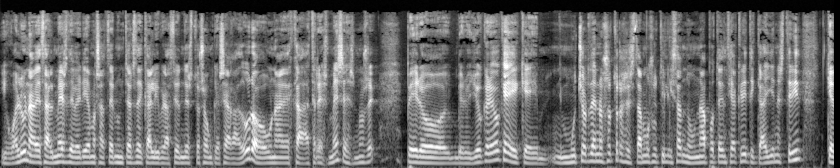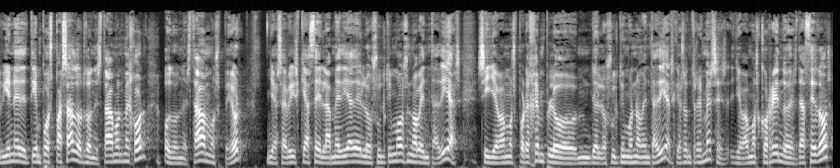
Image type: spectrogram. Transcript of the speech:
Igual una vez al mes deberíamos hacer un test de calibración de estos aunque se haga duro, o una vez cada tres meses, no sé. Pero, pero yo creo que, que muchos de nosotros estamos utilizando una potencia crítica ahí en Street que viene de tiempos pasados donde estábamos mejor o donde estábamos peor. Ya sabéis que hace la media de los últimos 90 días. Si llevamos, por ejemplo, de los últimos 90 días, que son tres meses, llevamos corriendo desde hace dos,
